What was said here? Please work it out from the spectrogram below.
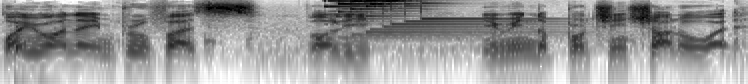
What you want to improve first, volley? You mean the approaching shot or what?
